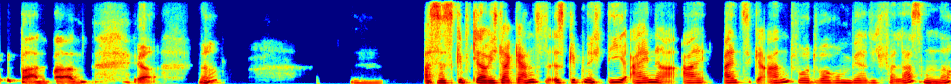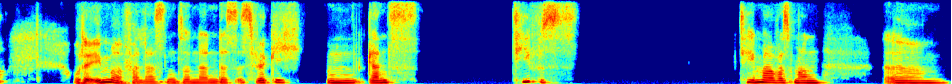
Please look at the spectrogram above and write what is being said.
Bahn, Bahn. Ja. Ne? Also es gibt, glaube ich, da ganz, es gibt nicht die eine einzige Antwort, warum werde ich verlassen, ne? Oder immer verlassen, sondern das ist wirklich ein ganz tiefes Thema, was man ähm,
